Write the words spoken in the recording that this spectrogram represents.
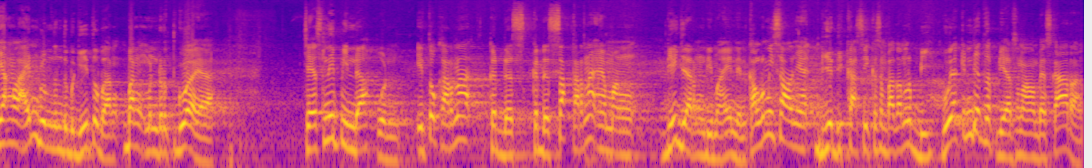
Yang lain belum tentu begitu, Bang. Bang, menurut gua ya, Chesney pindah pun itu karena kedes kedesak karena emang dia jarang dimainin. Kalau misalnya dia dikasih kesempatan lebih, gue yakin dia tetap di Arsenal sampai sekarang.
